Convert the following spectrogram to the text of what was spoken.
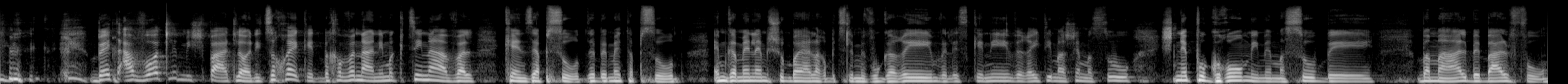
בית אבות למשפט, לא, אני צוחקת, בכוונה, אני מקצינה, אבל כן, זה אבסורד, זה באמת אבסורד. הם גם אין להם שום בעיה להרביץ למבוגרים ולזקנים, וראיתי מה שהם עשו, שני פוגרומים הם עשו ב, במאהל בבלפור,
